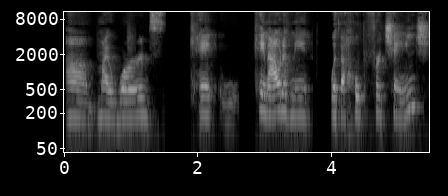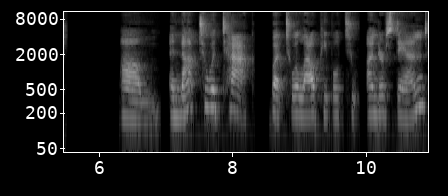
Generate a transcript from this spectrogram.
Um, my words came, came out of me with a hope for change um, and not to attack, but to allow people to understand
